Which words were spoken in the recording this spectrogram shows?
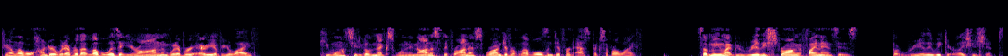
If you're on level 100, whatever that level is that you're on in whatever area of your life, He wants you to go to the next one. And honestly, if we're honest, we're on different levels and different aspects of our life. Some of you might be really strong at finances, but really weak at relationships.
